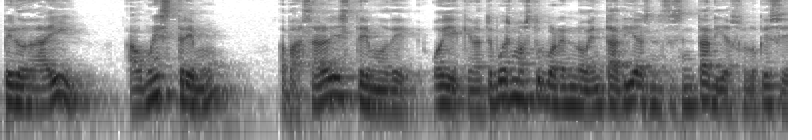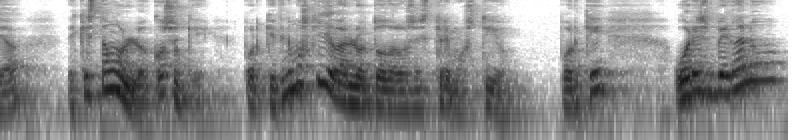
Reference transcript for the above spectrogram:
pero de ahí a un extremo, a pasar al extremo de, oye, que no te puedes masturbar en 90 días, en 60 días o lo que sea, es que estamos locos o qué. Porque tenemos que llevarlo todo a los extremos, tío. ¿Por qué? O eres vegano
